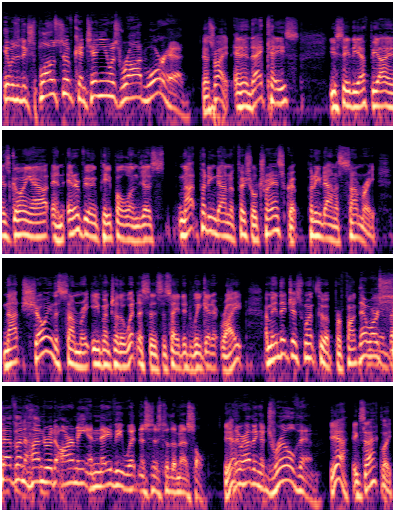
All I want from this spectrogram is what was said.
it was an explosive, continuous rod warhead. That's right. And in that case, you see the FBI is going out and interviewing people and just not putting down an official transcript, putting down a summary, not showing the summary even to the witnesses to say, did we get it right? I mean, they just went through a perfunctory There were 700 Army and Navy witnesses to the missile. Yeah. They were having a drill then. Yeah, exactly. Exactly,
